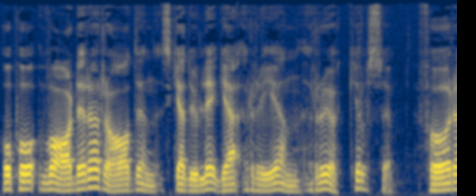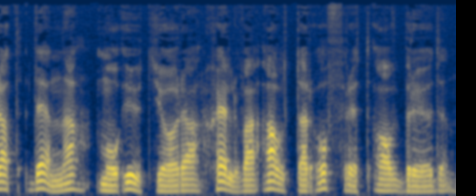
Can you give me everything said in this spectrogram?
och på vardera raden ska du lägga ren rökelse för att denna må utgöra själva altaroffret av bröden,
